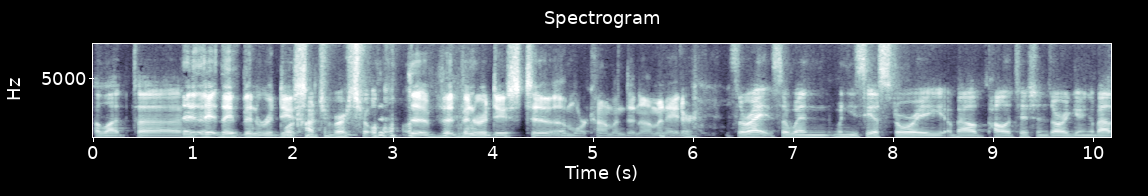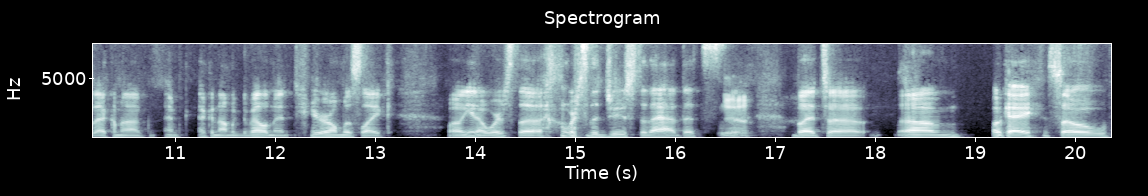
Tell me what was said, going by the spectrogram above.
a lot uh, They, they've been reduced more controversial. they've been reduced to a more common denominator. so right. So when when you see a story about politicians arguing about economic economic development, you're almost like, well, you know, where's the where's the juice to that? That's Yeah. But uh, um, okay, so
